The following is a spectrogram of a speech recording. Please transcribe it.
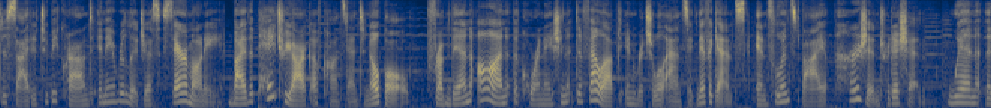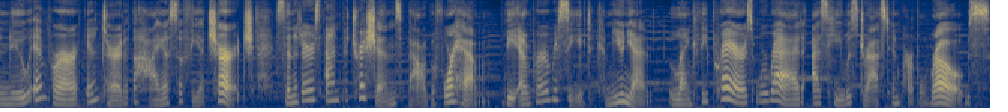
decided to be crowned in a religious ceremony by the Patriarch of Constantinople. From then on, the coronation developed in ritual and significance, influenced by Persian tradition. When the new emperor entered the Hagia Sophia Church, senators and patricians bowed before him. The emperor received communion. Lengthy prayers were read as he was dressed in purple robes.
